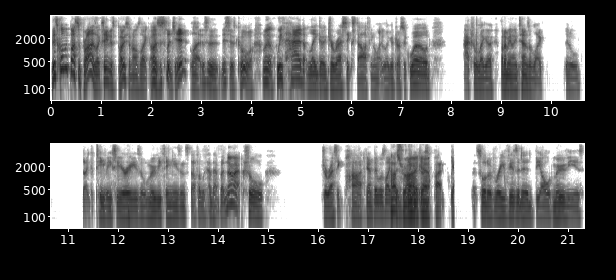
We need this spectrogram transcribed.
this caught me by surprise. Like seeing this poster, and I was like, "Oh, is this legit? Like this is this is cool." I mean, look, we've had Lego Jurassic stuff, you know, like Lego Jurassic World, actual Lego, but I mean, in terms of like little like TV series or movie thingies and stuff, we've had that, but no actual Jurassic Park. Now there was like that's right, Jurassic yeah. Park that sort of revisited the old movies,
